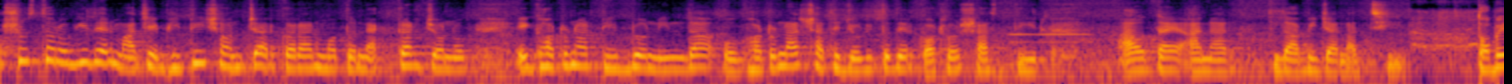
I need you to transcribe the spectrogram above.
অসুস্থ রোগীদের মাঝে ভীতি সঞ্চার করার মতো ন্যাক্কারজনক এই ঘটনার তীব্র নিন্দা ও ঘটনার সাথে জড়িতদের কঠোর শাস্তির আওতায় আনার দাবি জানাচ্ছি। তবে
